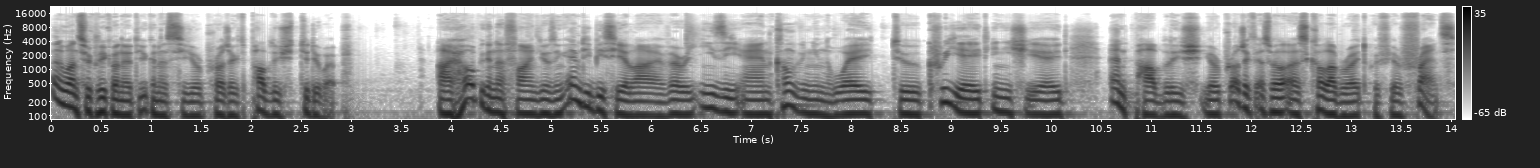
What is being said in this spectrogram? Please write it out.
And once you click on it, you're gonna see your project published to the web. I hope you're gonna find using MDB CLI a very easy and convenient way to create, initiate and publish your project as well as collaborate with your friends.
